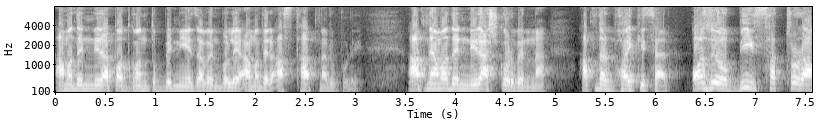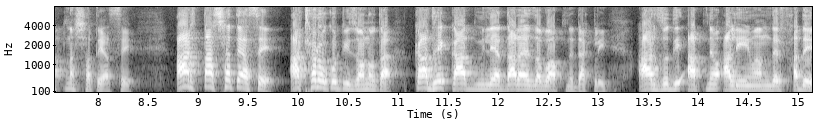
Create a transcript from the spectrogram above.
আমাদের নিরাপদ গন্তব্যে নিয়ে যাবেন বলে আমাদের আস্থা আপনার উপরে। আপনি আমাদের নিরাশ করবেন না। আপনার ভয় কি, স্যার? অজেয় বীর ছাত্ররা আপনার সাথে আছে। আর তার সাথে আছে আঠারো কোটি জনতা। কাঁধে কাঁধ মিলিয়ে দাঁড়ায় যাব আপনি ডাকলি। আর যদি আপনিও আলী ইমামদের ফাঁদে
